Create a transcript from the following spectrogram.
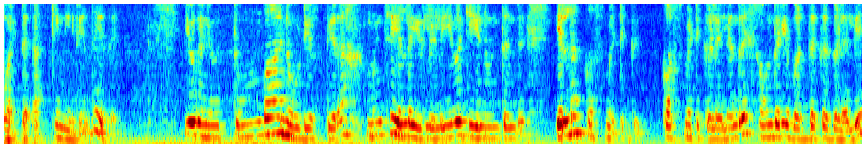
ವಾಟರ್ ಅಕ್ಕಿ ನೀರಿಂದ ಇದೆ. ಇವಾಗ ನೀವು ತುಂಬ ನೋಡಿರ್ತೀರ? ಮುಂಚೆ ಎಲ್ಲ ಇರಲಿಲ್ಲ. ಇವಾಗ ಏನು ಅಂತಂದರೆ ಎಲ್ಲ ಕಾಸ್ಮೆಟಿಕ್ ಕಾಸ್ಮೆಟಿಕ್ಗಳಲ್ಲಿ ಅಂದರೆ ಸೌಂದರ್ಯವರ್ಧಕಗಳಲ್ಲಿ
